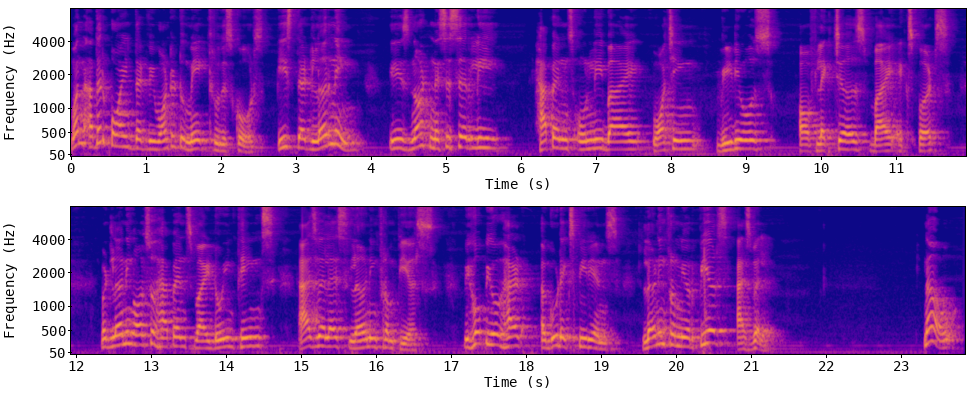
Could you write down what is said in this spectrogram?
One other point that we wanted to make through this course is that learning is not necessarily happens only by watching videos of lectures by experts, but learning also happens by doing things as well as learning from peers. We hope you have had a good experience learning from your peers as well. Now,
